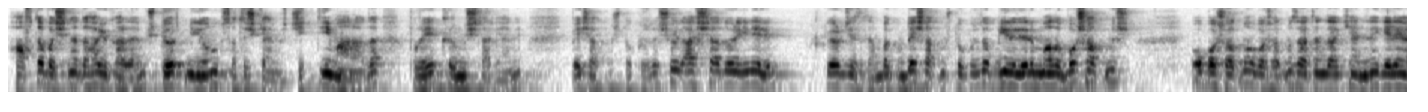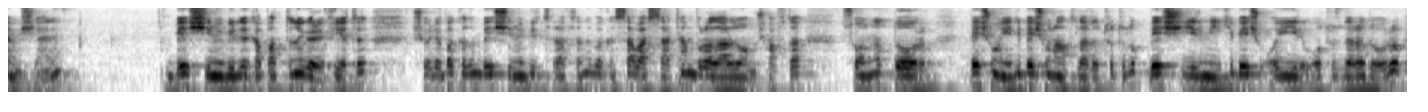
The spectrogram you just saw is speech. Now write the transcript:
hafta başına daha yukarıdaymış. 4 milyonluk satış gelmiş. Ciddi manada burayı kırmışlar yani. 5.69'da. Şöyle aşağı doğru inelim. Göreceğiz zaten. Bakın 5.69'da birileri malı boşaltmış. O boşaltma o boşaltma zaten daha kendine gelememiş yani. 5.21'de kapattığına göre fiyatı şöyle bakalım 5.21 taraflarına bakın. Savaş zaten buralarda olmuş. Hafta sonuna doğru. 5.17 5.16'larda tutulup 5.22 5.30'lara doğru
